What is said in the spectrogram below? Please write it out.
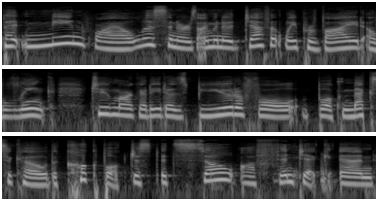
But meanwhile, listeners, I'm going to definitely provide a link to Margarita's beautiful book, Mexico, the cookbook. Just, it's so authentic and,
